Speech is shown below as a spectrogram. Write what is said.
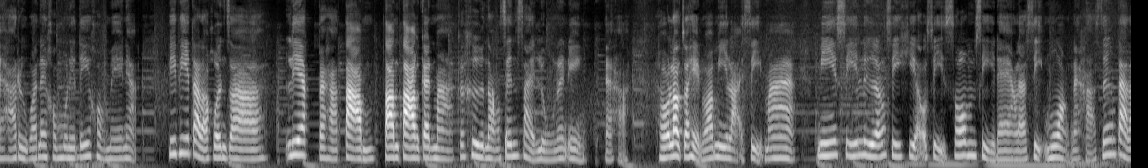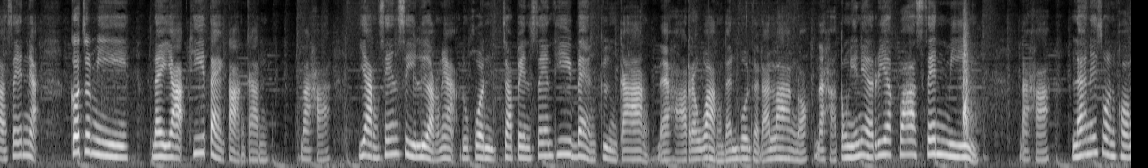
นะคะหรือว่าในคอมมูนิตี้ของเมย์เนี่ยพี่ๆแต่ละคนจะเรียกนะคะตามตามตามกันมาก็คือน้องเส้นสายลุงนั่นเอง นะคะเพราะเราจะเห็นว่ามีหลายสีมาก มีสีเหลือง สีเขียว สีส้ม สีแดงและสีม่วงนะคะ ซึ่งแต่ละเส้นเนี่ยก็จะมีนัยยะที่แตกต่างกันนะคะ อย่างเส้นสีเหลืองเนี่ยทุกคนจะเป็นเส้นที่แบ่งกึ่งกลางนะคะ ระหว่างด้านบนกับด้านล่างเนาะนะคะ ตรงนี้เนี่ยเรียกว่าเส้นมีนนะคะ และในส่วนของ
